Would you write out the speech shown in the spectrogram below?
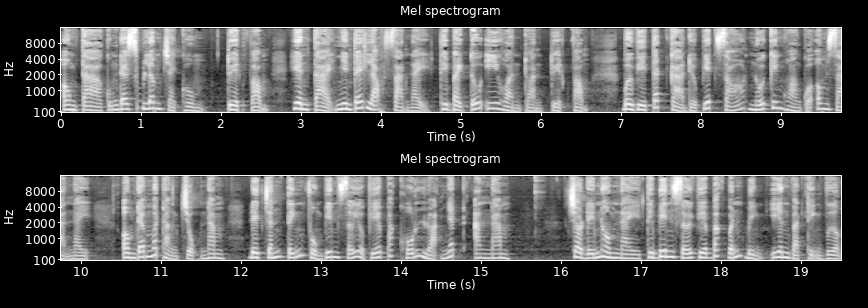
Ông ta cũng đã giúp Lâm Trạch Hùng tuyệt vọng. Hiện tại nhìn thấy lão già này thì Bạch Tố Y hoàn toàn tuyệt vọng. Bởi vì tất cả đều biết rõ nỗi kinh hoàng của ông già này. Ông đã mất hàng chục năm để chấn tĩnh vùng biên giới ở phía Bắc hỗn loạn nhất An Nam. Cho đến hôm nay thì biên giới phía Bắc vẫn bình yên và thịnh vượng.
